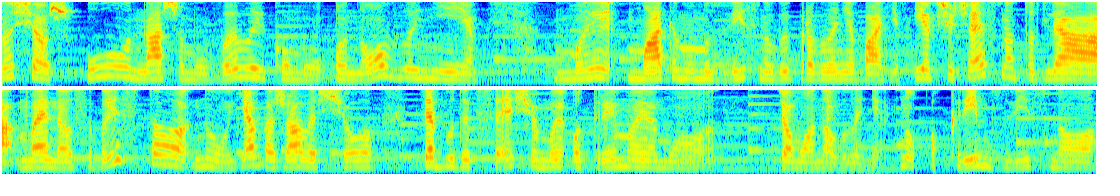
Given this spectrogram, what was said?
Ну що ж, у нашому великому оновленні ми матимемо, звісно, виправлення багів. І якщо чесно, то для мене особисто, ну я вважала, що це буде все, що ми отримаємо в цьому оновленні. Ну, окрім, звісно,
